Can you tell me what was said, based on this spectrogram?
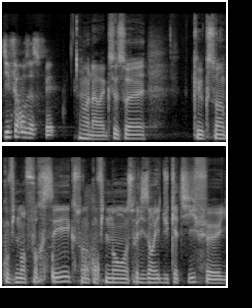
différents aspects. Voilà, ouais, que ce soit que, que ce soit un confinement forcé, que ce soit un confinement soi-disant éducatif, euh, il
